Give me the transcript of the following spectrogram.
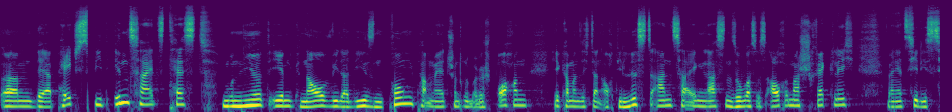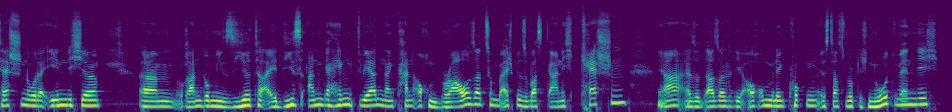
ähm, der PageSpeed Insights Test moniert eben genau wieder diesen Punkt, haben wir jetzt schon drüber gesprochen. Hier kann man sich dann auch die Liste anzeigen lassen. Sowas ist auch immer schrecklich. Wenn jetzt hier die Session oder ähnliche ähm, randomisierte IDs angehängt werden, dann kann auch ein Browser zum Beispiel sowas gar nicht cachen. Ja, also da solltet ihr auch unbedingt gucken, ist das wirklich notwendig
